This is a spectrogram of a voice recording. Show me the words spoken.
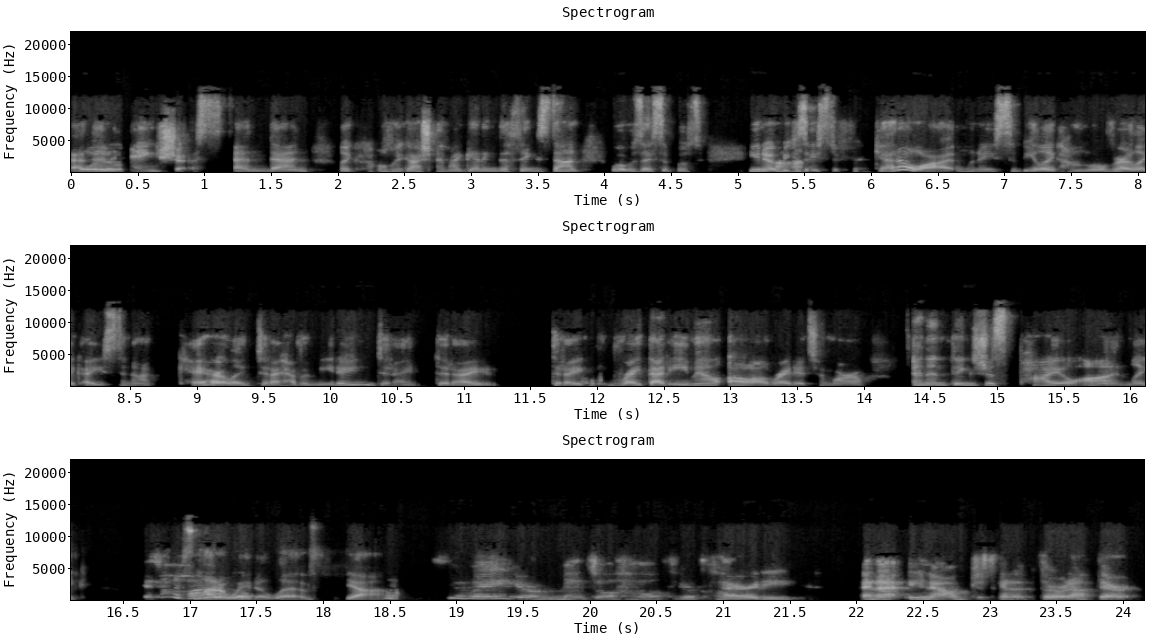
and totally. then anxious and then like oh my gosh am i getting the things done what was i supposed to you know uh-huh. because i used to forget a lot when i used to be like hungover like i used to not care like did i have a meeting did i did i did I write that email? Oh, I'll write it tomorrow. And then things just pile on. Like it's, it's not a way to live. Yeah. It's the way your mental health, your clarity, and I, you know, I'm just gonna throw it out there.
